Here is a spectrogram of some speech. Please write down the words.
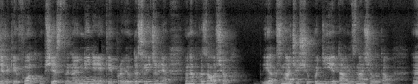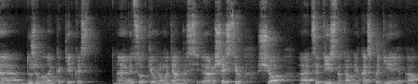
є такий фонд общественного мнення, який провів дослідження, і вона показала, що як значущу подію там відзначили там е, дуже маленька кількість е, відсотків громадян е, що е, це дійсно там якась подія, яка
